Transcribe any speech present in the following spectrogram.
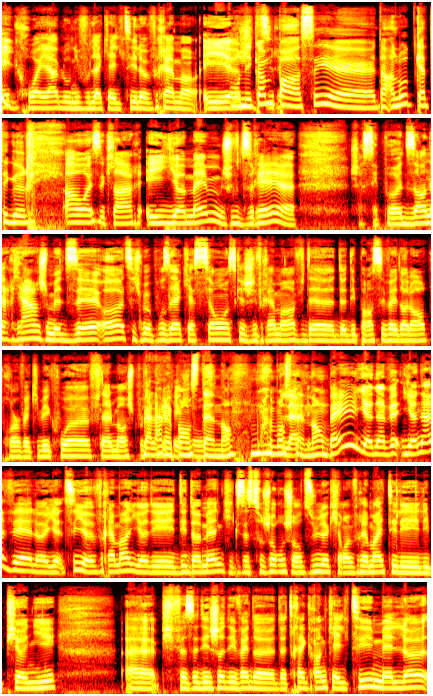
incroyable au niveau de la qualité, là, vraiment. Et euh, on est comme passé euh, dans l'autre catégorie. Ah ouais, c'est clair. Et il y a même, je vous dirais, euh, je sais pas, dix ans en arrière, je me disais, ah, tu sais, je me posais la question, est-ce que j'ai vraiment envie de, de, dépenser 20 dollars pour un vin québécois? Finalement, je peux. Ben, la réponse était non. Moi, moi c'était non. Ben, il y en avait, il y en avait là. Tu sais, il y a vraiment, il y a des, des domaines qui existent toujours aujourd'hui là, qui ont vraiment été les, les pionniers. Euh, puis faisait déjà des vins de, de très grande qualité. Mais là,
